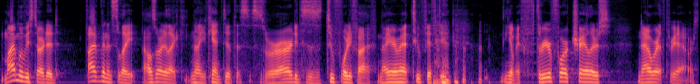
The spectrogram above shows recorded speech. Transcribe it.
my movie started five minutes late. I was already like, no, you can't do this. This is we're already this is two forty five. Now you're at two fifty. you got me three or four trailers. Now we're at three hours.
